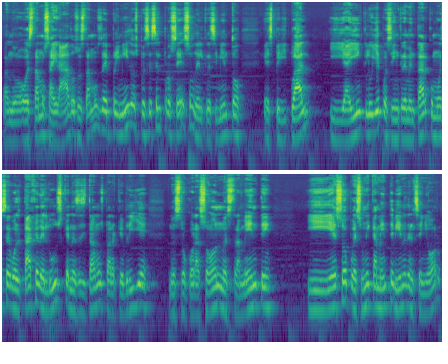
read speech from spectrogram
cuando o estamos airados o estamos deprimidos, pues es el proceso del crecimiento espiritual y ahí incluye pues incrementar como ese voltaje de luz que necesitamos para que brille nuestro corazón, nuestra mente y eso pues únicamente viene del Señor,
